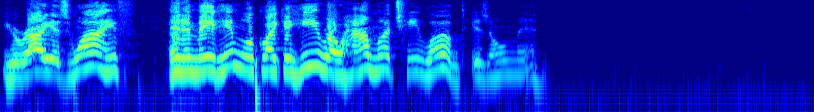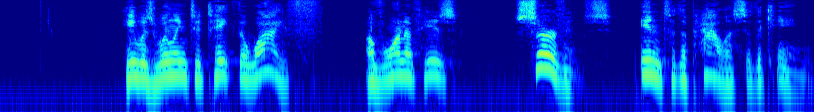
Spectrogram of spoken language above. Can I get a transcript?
Uriah's wife, and it made him look like a hero how much he loved his own men. He was willing to take the wife of one of his servants into the palace of the king.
